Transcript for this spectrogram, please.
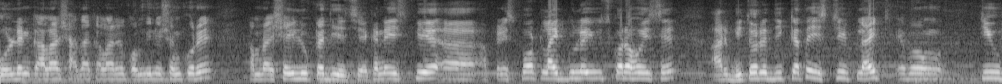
গোল্ডেন কালার, সাদা কালারের কম্বিনেশন করে আমরা সেই লুকটা দিয়েছি। এখানে এসপি আপনার স্পট লাইটগুলো ইউজ করা হয়েছে। আর ভিতরের দিকটাতে স্ট্রিপ লাইট এবং টিউব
